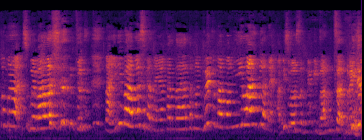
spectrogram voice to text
kok mbak gue balas nah ini balas katanya. Kata teman gue kenapa ngilang? Katanya abis bosennya di bangsat. mereka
